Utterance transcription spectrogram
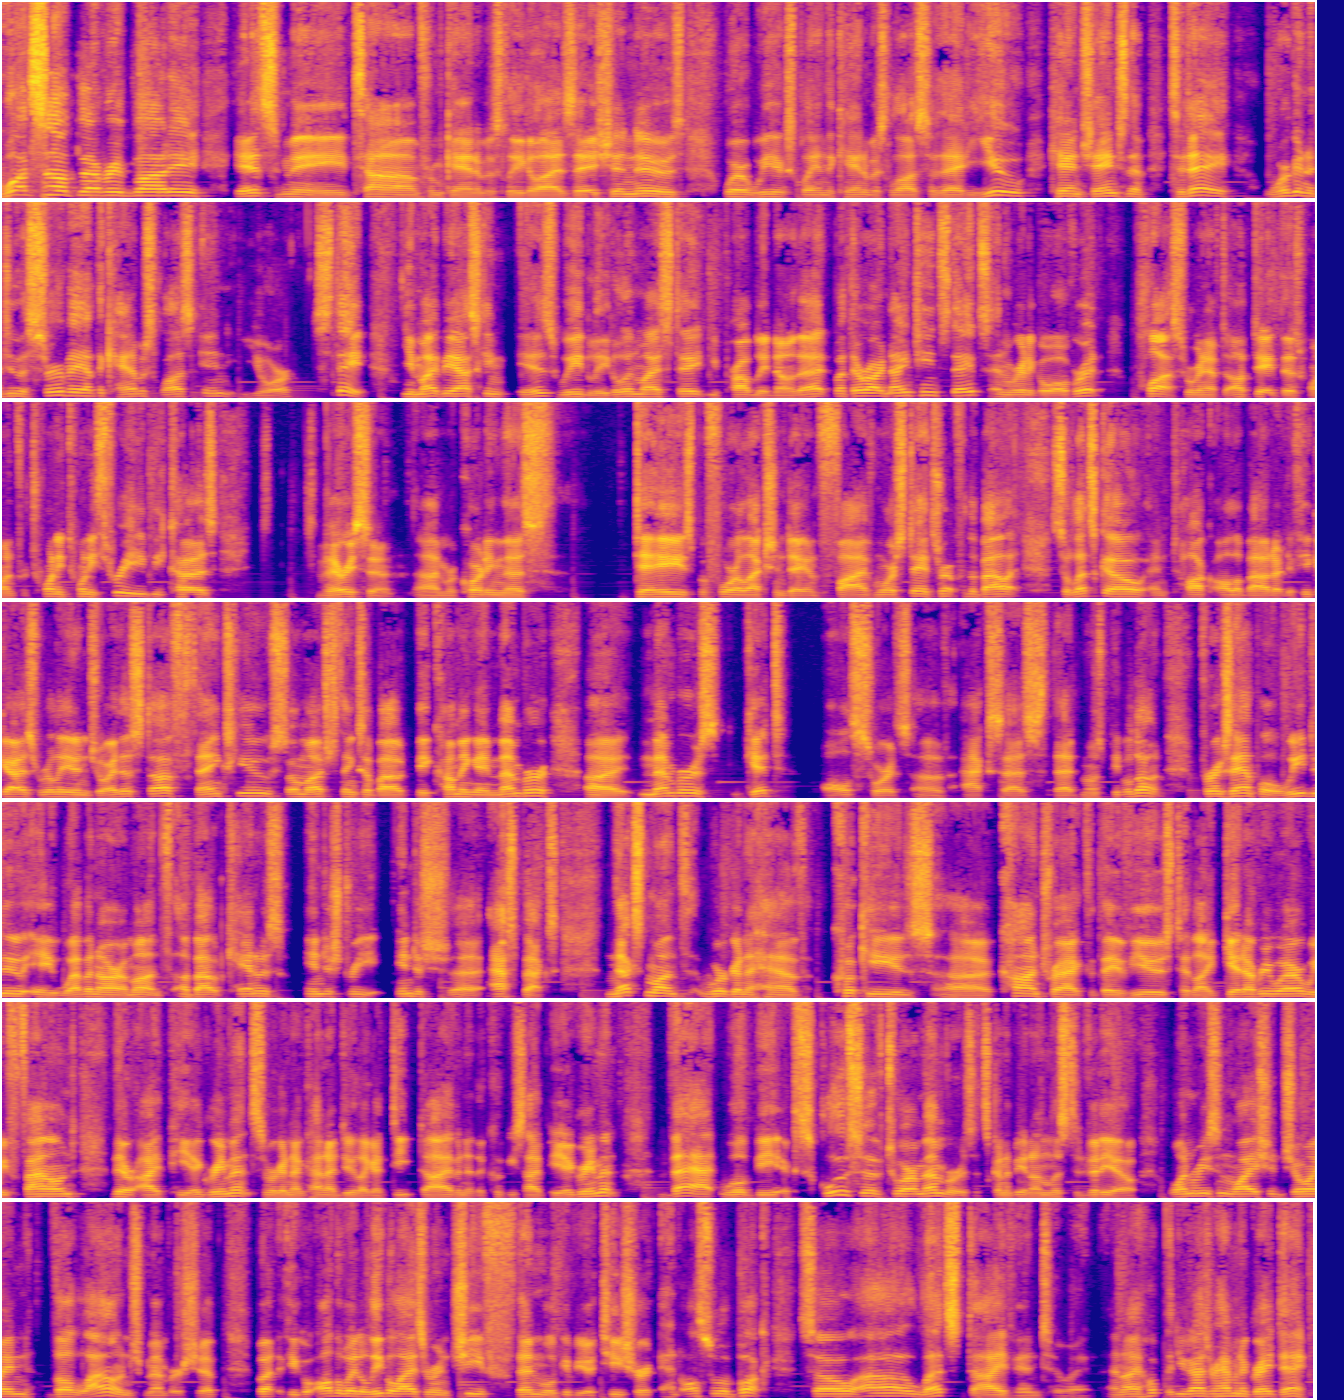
What's up, everybody? It's me, Tom from Cannabis Legalization News, where we explain the cannabis laws so that you can change them. Today, we're going to do a survey of the cannabis laws in your state. You might be asking, is weed legal in my state? You probably know that, but there are 19 states, and we're going to go over it. Plus, we're going to have to update this one for 2023 because very soon. I'm recording this days before election day, and five more states are up for the ballot. So let's go and talk all about it. If you guys really enjoy this stuff, thank you so much. Thanks about becoming a member. Uh, members get all sorts of access that most people don't. For example, we do a webinar a month about cannabis industry industry uh, aspects. Next month, we're going to have Cookies uh, contract that they've used to like get everywhere. We found their IP agreement, so we're going to kind of do like a deep dive into the Cookies IP agreement. That will be exclusive to our members. It's going to be an unlisted video. One reason why you should join the Lounge membership. But if you go all the way to Legalizer in Chief, then we'll give you a T-shirt and also a book. So uh, let's dive into it. And I hope that you guys are having a great day.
